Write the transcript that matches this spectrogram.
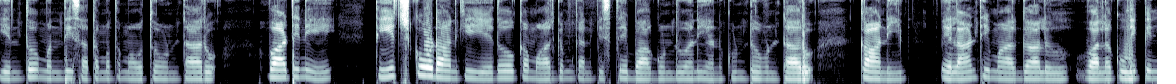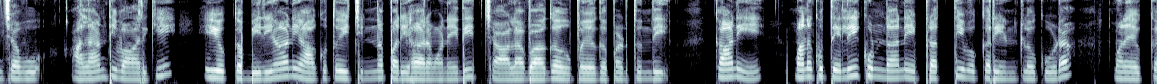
ఎంతోమంది సతమతం అవుతూ ఉంటారు. వాటిని తీర్చుకోవడానికి ఏదో ఒక మార్గం కనిపిస్తే బాగుండు అని అనుకుంటూ ఉంటారు. కానీ ఎలాంటి మార్గాలు వాళ్ళకు అనిపించవు అలాంటి వారికి ఈ యొక్క బిర్యానీ ఆకుతో ఈ చిన్న పరిహారం అనేది చాలా బాగా ఉపయోగపడుతుంది. కానీ మనకు తెలియకుండానే ప్రతి ఒక్కరి ఇంట్లో కూడా మన యొక్క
